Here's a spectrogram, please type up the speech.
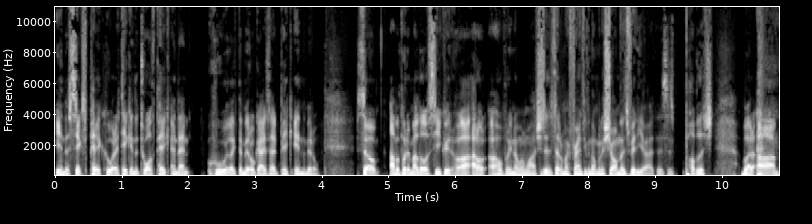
in the sixth pick? Who would I take in the twelfth pick? And then who are like the middle guys I'd pick in the middle. So I'm gonna put in my little secret. Uh, I don't. Uh, hopefully, no one watches it instead of my friends, even though I'm gonna show them this video. This is published, but um,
